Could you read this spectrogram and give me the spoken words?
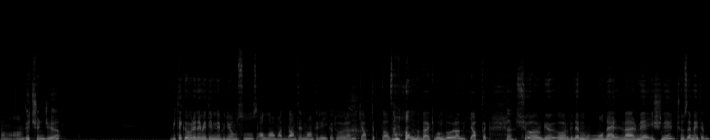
Tamam. Üçüncü. Bir tek öğrenemediğim ne biliyor musunuz? Allah'ım hadi dantel manteli iyi kötü öğrendik yaptık da zamanında belki bunu da öğrendik yaptık. Tabii. Şu örgü örgüde mo- model verme işini çözemedim.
